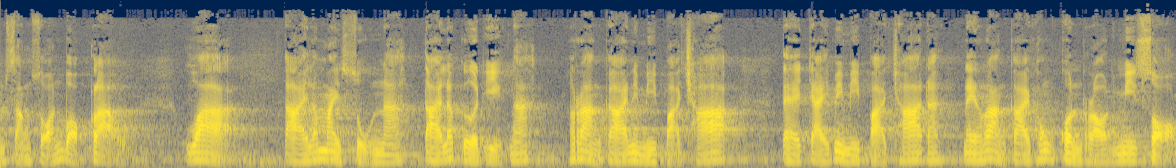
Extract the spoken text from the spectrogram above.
ำสั่งสอนบอกกล่าว ว่าตายแล้วไม่สูญนะ ตายแล้วเกิดอีกนะ ร่างกายนี่มีป่าช้า แต่ใจไม่มีป่าช้านะ ในร่างกายของคนเรามีสอง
